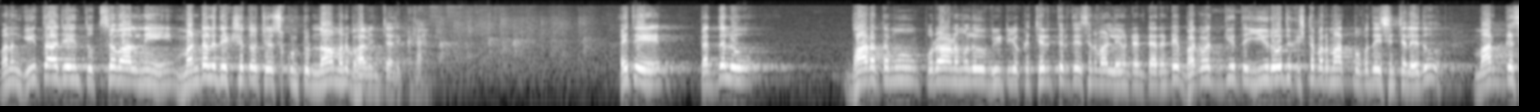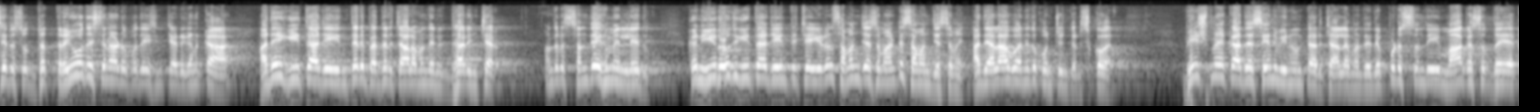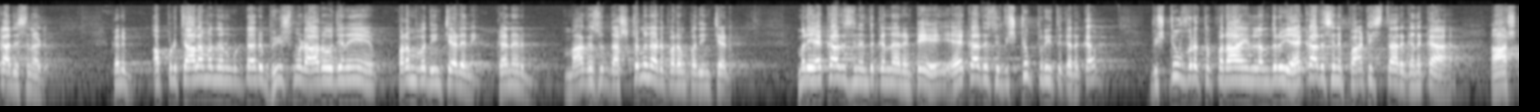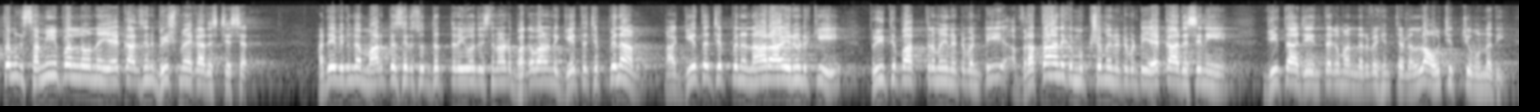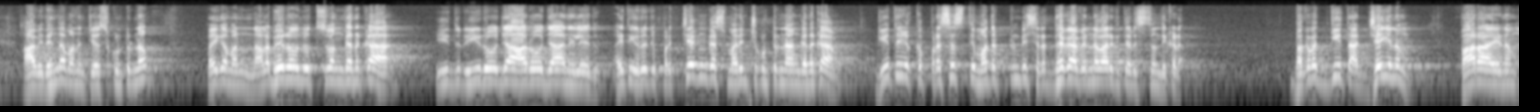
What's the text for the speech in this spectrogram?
మనం గీతా జయంతి ఉత్సవాల్ని మండల దీక్షతో చేసుకుంటున్నామని భావించాలి ఇక్కడ. అయితే పెద్దలు భారతము పురాణములు వీటి యొక్క చరిత్ర చేసిన వాళ్ళు ఏమిటంటారంటే భగవద్గీత ఈ రోజు కృష్ణ పరమాత్మ ఉపదేశించలేదు. మార్గశిర శుద్ధ త్రయోదశి నాడు ఉపదేశించాడు కనుక అదే గీతా జయంతి అని పెద్దలు చాలామంది నిర్ధారించారు. అందులో సందేహమేం లేదు. కానీ ఈ రోజు గీతా జయంతి చేయడం సమంజసమా అంటే సమంజసమే. అది ఎలాగో అనేది కొంచెం తెలుసుకోవాలి. భీష్మ ఏకాదశి అని వినుంటారు చాలామంది. అది ఎప్పుడు వస్తుంది మాఘశుద్ధ ఏకాదశి నాడు. కానీ అప్పుడు చాలామంది అనుకుంటారు భీష్ముడు ఆ రోజునే పరమపదించాడని కానీ ఆయన మాఘశుద్ధ అష్టమి నాడు పరమపదించాడు మరి ఏకాదశిని ఎందుకన్నారంటే ఏకాదశి విష్ణుప్రీతి కనుక విష్ణువ్రత పరాయణులందరూ ఏకాదశిని పాటిస్తారు గనక ఆ అష్టమికి సమీపంలో ఉన్న ఏకాదశిని భీష్మ ఏకాదశి చేశారు. అదేవిధంగా మార్గశిర శుద్ధ త్రయోదశి నాడు భగవానుడి గీత చెప్పిన ఆ గీత చెప్పిన నారాయణుడికి ప్రీతిపాత్రమైనటువంటి వ్రతానికి ముఖ్యమైనటువంటి ఏకాదశిని గీతా జయంతిగా మనం నిర్వహించడంలో ఔచిత్యం ఉన్నది. ఆ విధంగా మనం చేసుకుంటున్నాం. పైగా మనం నలభై రోజుల ఉత్సవం గనక ఇది ఈ రోజా ఆ రోజా అని లేదు. అయితే ఈరోజు ప్రత్యేకంగా స్మరించుకుంటున్నాం గనక గీత యొక్క ప్రశస్తి మొదటి నుండి శ్రద్ధగా విన్నవారికి తెలుస్తుంది ఇక్కడ. భగవద్గీత అధ్యయనం పారాయణం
